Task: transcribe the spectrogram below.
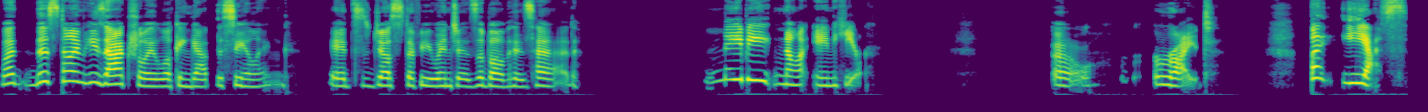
but this time he's actually looking at the ceiling. It's just a few inches above his head. Maybe not in here. Oh, right. But yes,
